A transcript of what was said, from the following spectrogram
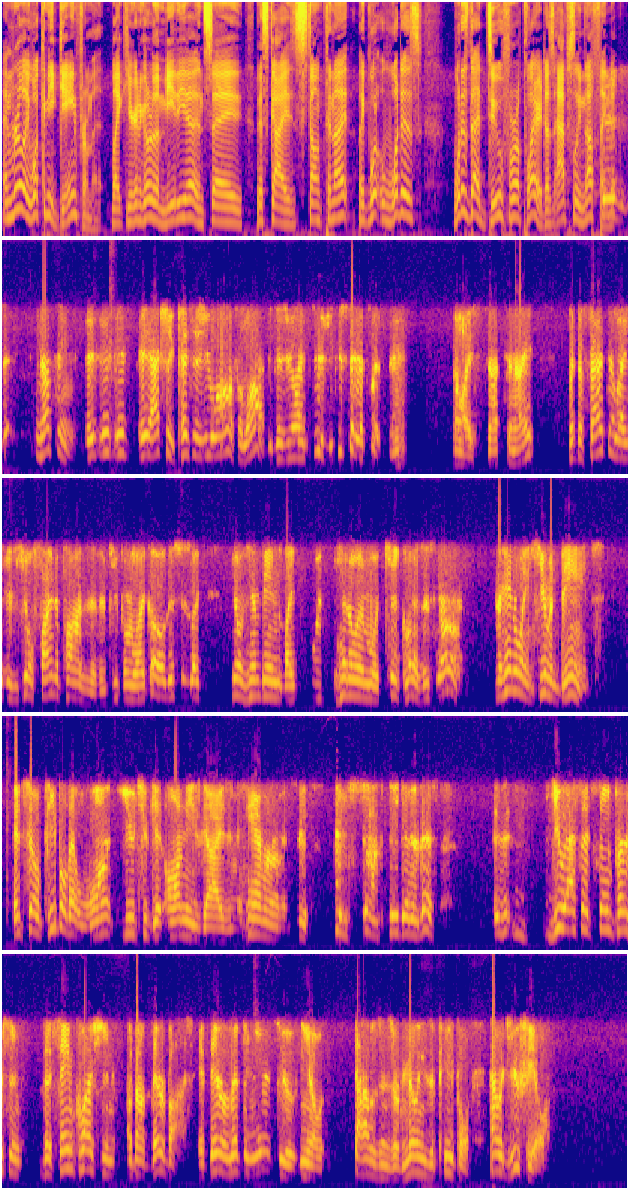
And really, what can he gain from it? Like, you're going to go to the media and say this guy stunk tonight. Like, what what is what does that do for a player? It does absolutely nothing nothing. It, it it it actually pisses you off a lot because you're like, dude, you can say that's what no, I suck tonight. But the fact that like if you'll find a positive and people are like, oh, this is like you know him being like handling him with kid gloves. It's not. You're handling human beings, and so people that want you to get on these guys and hammer them and say they suck, they did this. You ask that same person the same question about their boss. If they were ripping you to, you know, thousands or millions of people, how would you feel?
